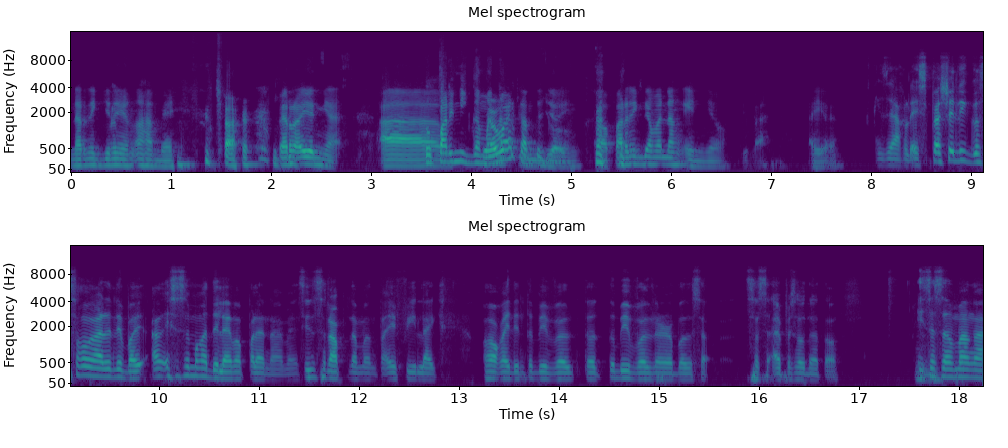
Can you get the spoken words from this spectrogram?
Narinig niyo na yung amin. Char. Pero ayun nga. ah, So parinig naman. you're welcome to join. Oh, parinig naman ng inyo. Diba? Ayun. Exactly. Especially, gusto ko nga rin, di ba, ang isa sa mga dilemma pala namin, since rap naman to, I feel like, okay din to be, vul- to, to be vulnerable sa, sa, sa episode na to. Isa Mm. sa mga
